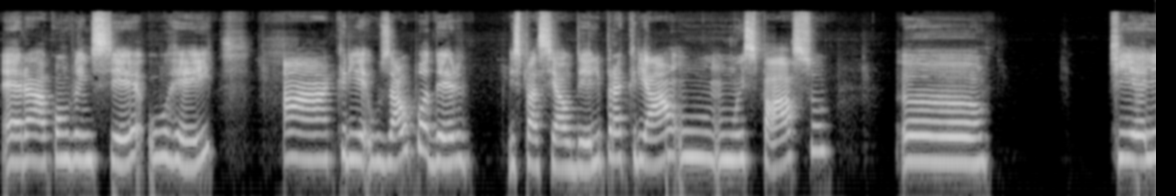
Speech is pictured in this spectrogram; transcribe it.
era convencer o rei a criar, usar o poder espacial dele para criar um, um espaço ah, que ele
